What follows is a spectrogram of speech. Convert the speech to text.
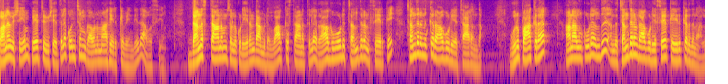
பண விஷயம் பேச்சு விஷயத்தில் கொஞ்சம் கவனமாக இருக்க வேண்டியது அவசியம். தனஸ்தானம் சொல்லக்கூடிய இரண்டாம் இடம் வாக்குஸ்தானத்தில் ராகுவோடு சந்திரன் சேர்க்கை சந்திரனுக்கு ராகுடைய சாரம் தான் குரு பார்க்குறார் ஆனாலும் கூட வந்து அந்த சந்திரன் ராகுடைய சேர்க்கை இருக்கிறதுனால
